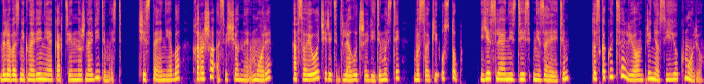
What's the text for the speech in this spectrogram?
Для возникновения картин нужна видимость, чистое небо, хорошо освещенное море, а в свою очередь для лучшей видимости — высокий уступ. Если они здесь не за этим, то с какой целью он принес ее к морю?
